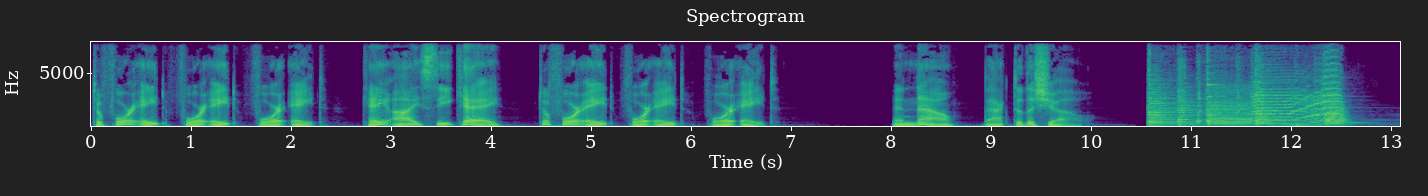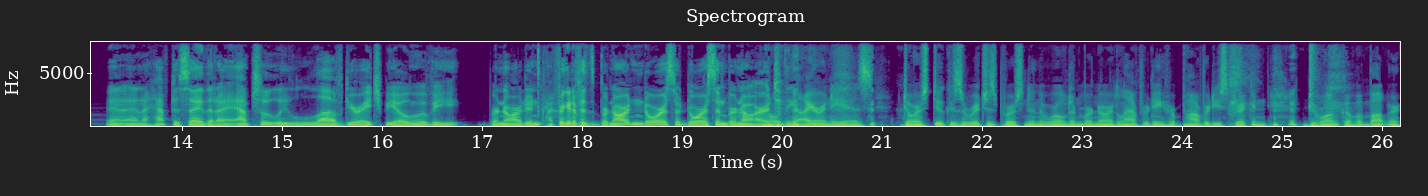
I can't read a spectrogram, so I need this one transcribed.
to 484848. K I C K to 484848. And now, back to the show. And, I have to say that I absolutely loved your HBO movie Bernard and I forget if it's Bernard and Doris or Doris and Bernard. No, the irony is Doris Duke is the richest person in the world, and Bernard Lafferty, her poverty-stricken drunk of a butler,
